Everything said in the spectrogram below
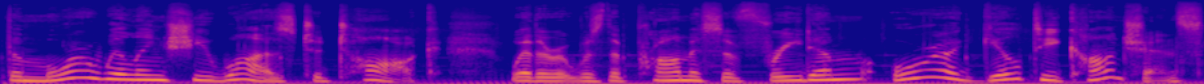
the more willing she was to talk. Whether it was the promise of freedom or a guilty conscience,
